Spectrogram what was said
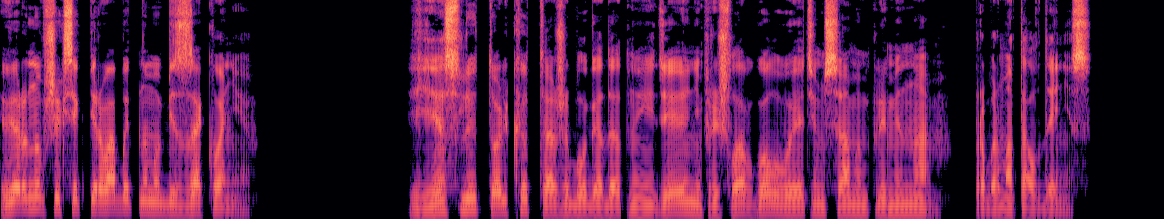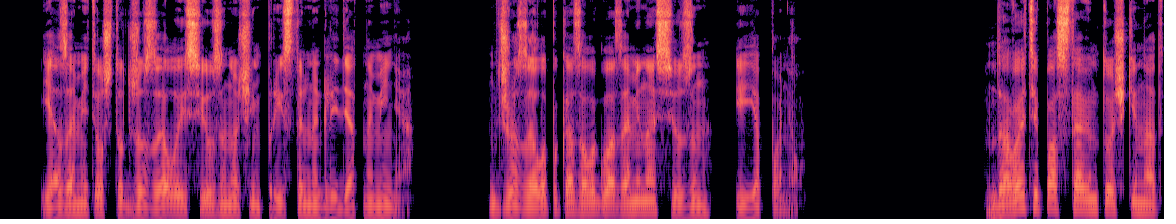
вернувшихся к первобытному беззаконию. «Если только та же благодатная идея не пришла в голову этим самым племенам», — пробормотал Деннис. Я заметил, что Джозелла и Сьюзен очень пристально глядят на меня. Джозелла показала глазами на Сьюзен, и я понял. «Давайте поставим точки над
